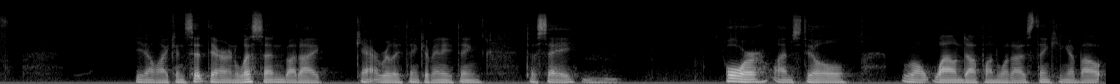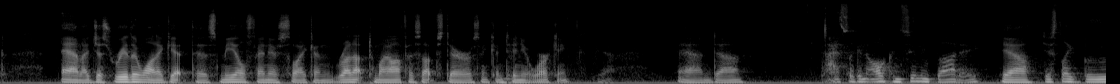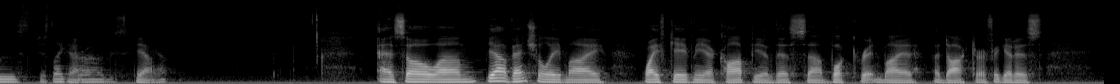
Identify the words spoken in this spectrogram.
you know, I can sit there and listen, but I can't really think of anything to say. Mm-hmm. Or I'm still wound up on what I was thinking about, and I just really want to get this meal finished so I can run up to my office upstairs and continue working. Yeah. And uh, It's like an all-consuming thought, eh? yeah, Just like booze, just like Yeah. drugs. Yeah. And so, um, yeah, eventually my wife gave me a copy of this uh, book written by a, a doctor. I forget his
